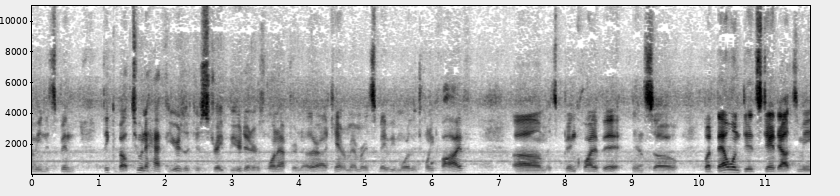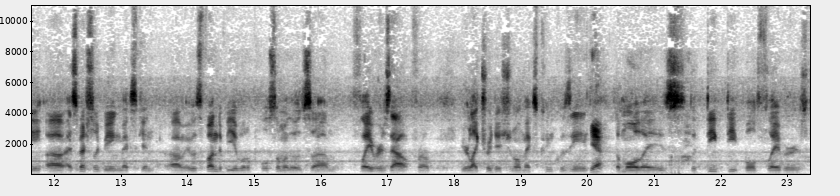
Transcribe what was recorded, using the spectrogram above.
I mean, it's been I think about two and a half years of just straight beer dinners, one after another. I can't remember. It's maybe more than twenty five. Um, it's been quite a bit, and so. But that one did stand out to me, uh, especially being Mexican. Um, it was fun to be able to pull some of those um, flavors out from your like traditional Mexican cuisine. yeah. the moles, the deep, deep, bold flavors,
